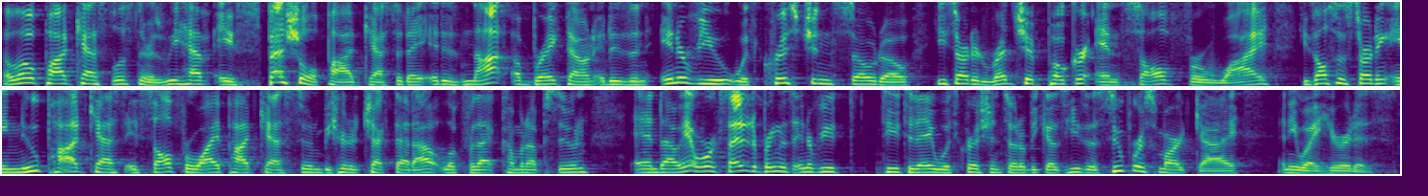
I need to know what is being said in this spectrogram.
Hello, podcast listeners. We have a special podcast today. It is not a breakdown, it is an interview with Christian Soto. He started Red Chip Poker and Solve for Why. He's also starting a new podcast, a Solve for Why podcast soon. Be sure to check that out. Look for that coming up soon. And uh, yeah, we're excited to bring this interview to you today with Christian Soto because he's a super smart guy. Anyway, here it is.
